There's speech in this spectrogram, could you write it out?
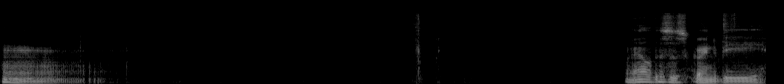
Hmm. Well, this is going to be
